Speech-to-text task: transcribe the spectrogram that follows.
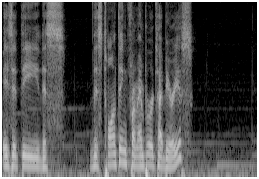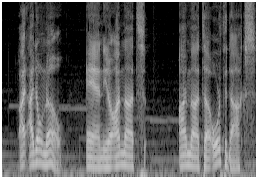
Is it the this this taunting from Emperor Tiberius? I I don't know, and you know I'm not I'm not uh, Orthodox,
